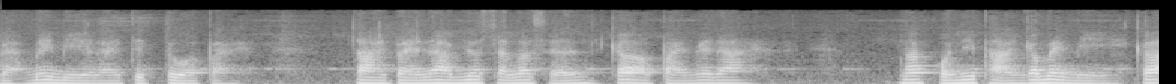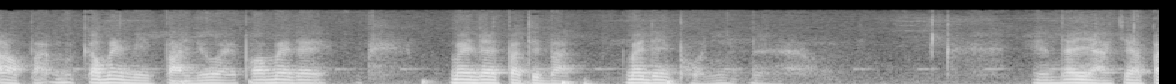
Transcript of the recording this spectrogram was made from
แบบไม่มีอะไรติดตัวไป ตายไปลาบยศสรรเสริญก็เอาไปไม่ได้มรรคผลนิพพานก็ไม่มีก็เอาไปก็ไม่มีไปด้วย เพราะไม่ได้ไม่ได้ปฏิบัติไม่ได้ผล เห็นถ้าอยากจะไป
